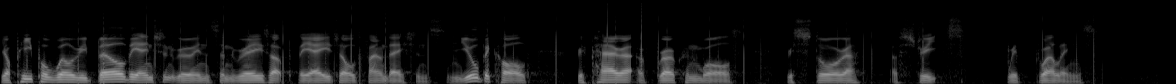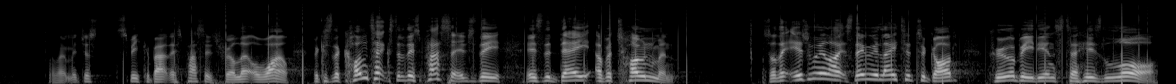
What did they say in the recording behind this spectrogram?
Your people will rebuild the ancient ruins and raise up the age old foundations, and you'll be called repairer of broken walls, restorer of streets with dwellings. let me just speak about this passage for a little while, because the context of this passage the, is the Day of Atonement. So the Israelites, they related to God through obedience to his law.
